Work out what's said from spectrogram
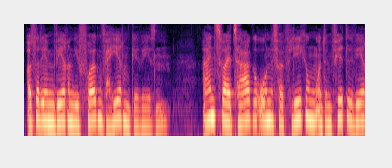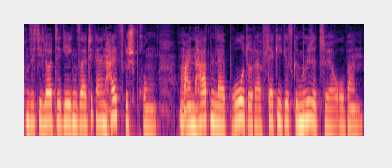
Außerdem wären die Folgen verheerend gewesen. Ein, zwei Tage ohne Verpflegung und im Viertel wären sich die Leute gegenseitig an den Hals gesprungen, um einen harten Laib Brot oder fleckiges Gemüse zu erobern.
